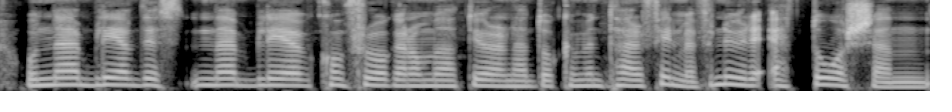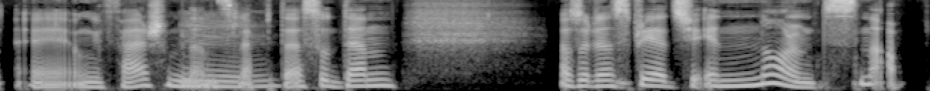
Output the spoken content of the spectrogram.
Och när, blev det, när blev, kom frågan om att göra den här dokumentärfilmen? För nu är det ett år sedan eh, ungefär som mm. den släpptes. Och den, alltså den spreds ju enormt snabbt.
